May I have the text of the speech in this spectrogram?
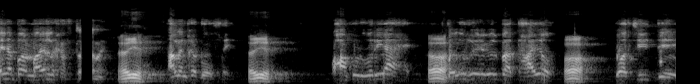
odhan maayo ku bal fadhiisiyo qaboojiye afarta jabi baa lagu laacaya waa saas marka waxa weeye ha inan baan maalin la kaftamay haye calan ka dhoofay haye waxaan ku uri waryaahe Ah. dadu reer hebel baa tahayo ha waa tii dee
